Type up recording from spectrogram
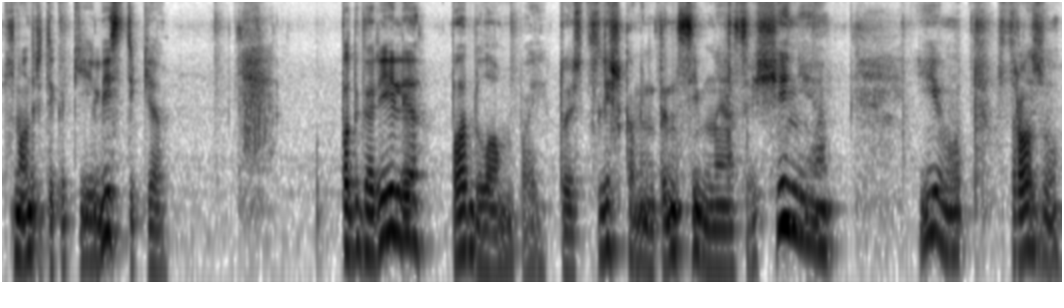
смотрите, какие листики подгорели под лампой. То есть слишком интенсивное освещение. И вот сразу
